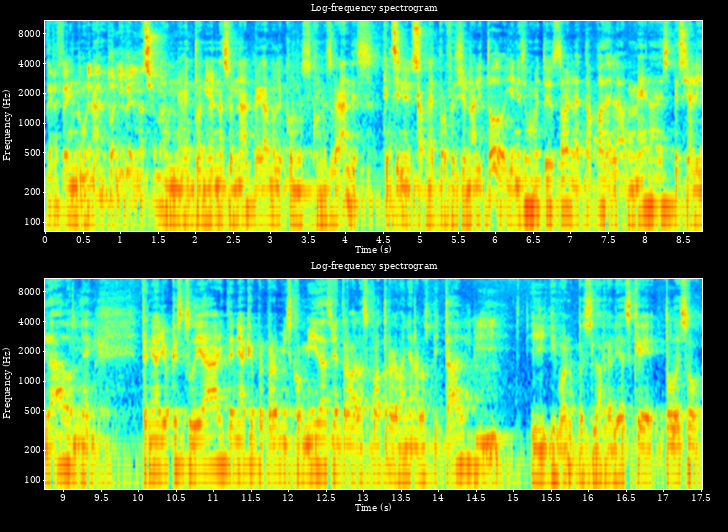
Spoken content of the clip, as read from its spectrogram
Perfecto, un, evento a nivel nacional. Un evento a nivel nacional pegándole con los, con los grandes, que tienen carnet profesional y todo. Y en ese momento yo estaba en la etapa de la mera especialidad, donde tenía yo que estudiar y tenía que preparar mis comidas, yo entraba a las 4 de la mañana al hospital. Y, bueno, pues la realidad es que todo eso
